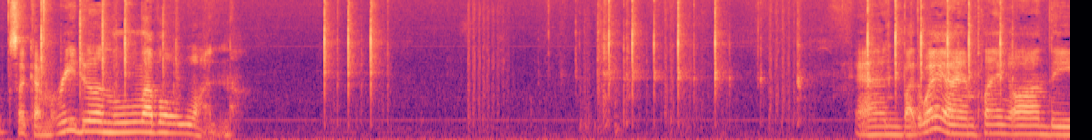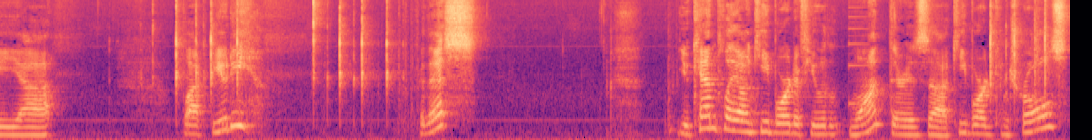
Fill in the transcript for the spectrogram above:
Looks like I'm redoing level 1. And by the way, I am playing on the uh, Black Beauty for this. You can play on keyboard if you want. There is uh, keyboard controls.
